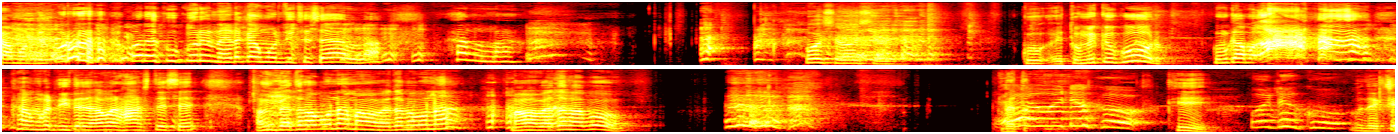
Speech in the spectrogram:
কামড় দিয়ে। ওরে ওরে, কুকুরে না, এটা কামড় দিতেছে, আল্লাহ আল্লাহ। হয়েছে হয়েছে তুমি কুকুর? তুমি কামড় কামড় দিতে আবার হাসতেছে। আমি ব্যথা পাবো না মামা ব্যথা পাবো না মামা ব্যথা পাবো কি? দেখছি।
